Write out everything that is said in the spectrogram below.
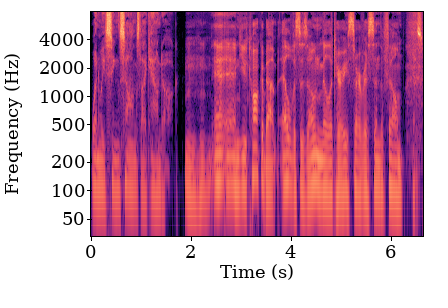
when we sing songs like Hound Dog. Mm -hmm. and, and, you talk about Elvis's own military service in the film. Yes.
